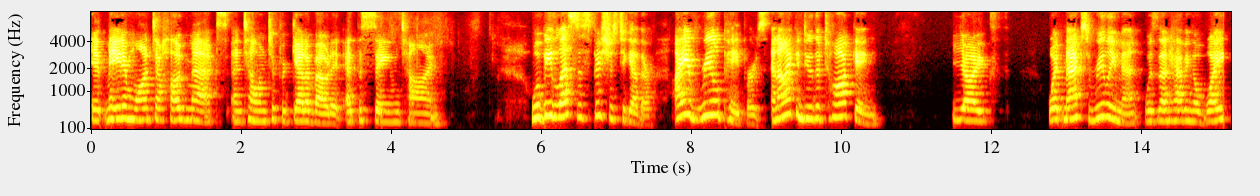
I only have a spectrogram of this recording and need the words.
It made him want to hug Max and tell him to forget about it at the same time. We'll be less suspicious together. I have real papers and I can do the talking. Yikes. What Max really meant was that having a white,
